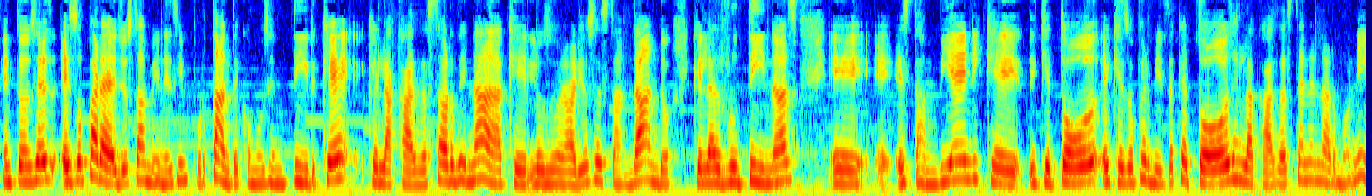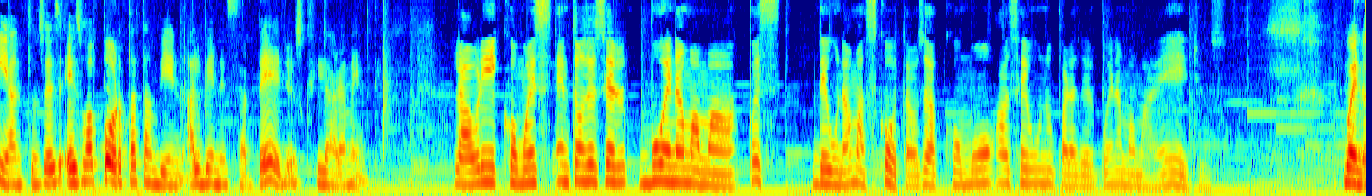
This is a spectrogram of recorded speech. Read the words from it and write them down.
Entonces eso para ellos también es importante, como sentir que, que la casa está ordenada, que los horarios se están dando, que las rutinas eh, eh, están bien y que, y que todo, que eso permite que todos en la casa estén en armonía. Entonces eso aporta también al bienestar de ellos, claramente. Lauri, ¿cómo es entonces ser buena mamá, pues, de una mascota? O sea, ¿cómo hace uno para ser buena mamá de ellos? Bueno,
